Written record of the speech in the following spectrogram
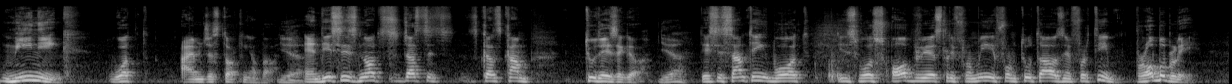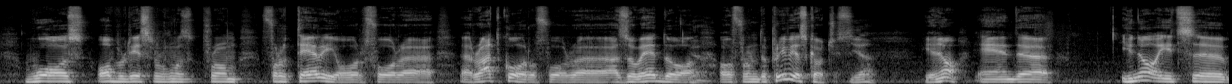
meaning what I'm just talking about. Yeah. And this is not just it's it's come two days ago. Yeah. This is something what this was obviously for me from 2014. Probably was obvious from from for Terry or for uh, uh, Ratko or for uh, Azevedo Yeah. or from the previous coaches Yeah. you know and uh, you know it's uh,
